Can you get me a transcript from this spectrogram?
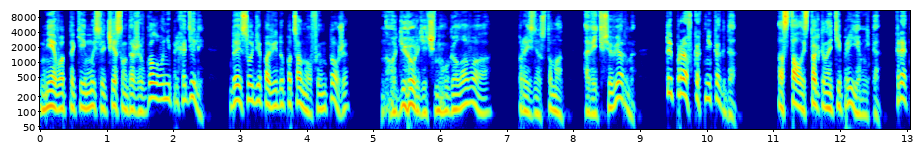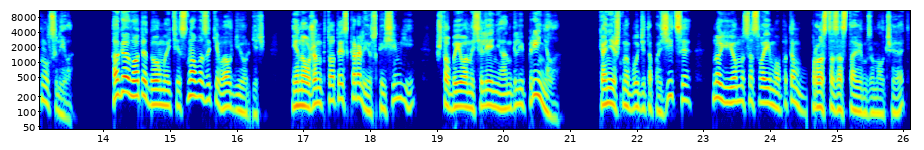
Мне вот такие мысли, честно, даже в голову не приходили. Да и, судя по виду пацанов, им тоже. «Но, Георгич, ну голова!» — произнес Туман. «А ведь все верно. Ты прав как никогда. Осталось только найти преемника», — крякнул Слива. «Ага, вот и думаете», — снова закивал Георгич. «И нужен кто-то из королевской семьи, чтобы его население Англии приняло. Конечно, будет оппозиция, но ее мы со своим опытом просто заставим замолчать.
